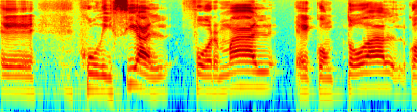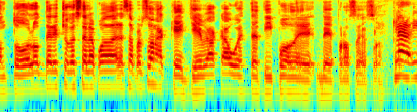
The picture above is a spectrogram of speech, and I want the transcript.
eh, judicial formal eh, con toda, con todos los derechos que se le pueda dar a esa persona que lleve a cabo este tipo de, de procesos. Claro,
